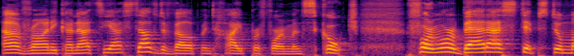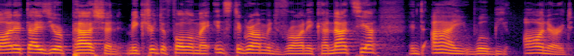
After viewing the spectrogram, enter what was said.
I'm Veronica Nazia, self development high performance coach. For more badass tips to monetize your passion, make sure to follow my Instagram at Veronica Nazia, and I will be honored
